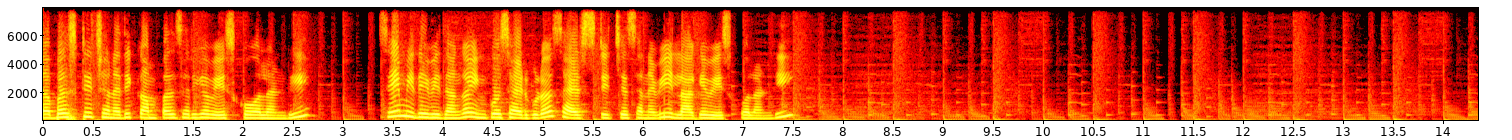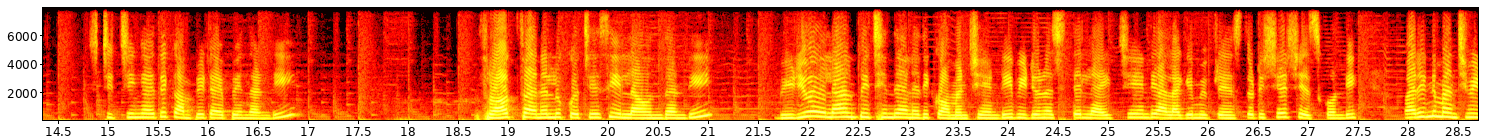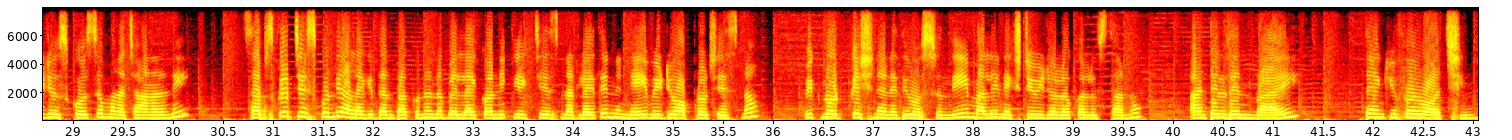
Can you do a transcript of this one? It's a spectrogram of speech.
డబల్ స్టిచ్ అనేది కంపల్సరీగా వేసుకోవాలండి. సేమ్ ఇదే విధంగా ఇంకో సైడ్ కూడా సైడ్ స్టిచ్చెస్ అనేవి ఇలాగే వేసుకోవాలండి. స్టిచ్చింగ్ అయితే కంప్లీట్ అయిపోయిందండి. ఫ్రాక్ ఫైనల్ లుక్ వచ్చేసి ఇలా ఉందండి. వీడియో ఎలా అనిపించింది అనేది కామెంట్ చేయండి. వీడియో నచ్చితే లైక్ చేయండి. అలాగే మీ ఫ్రెండ్స్ తోటి షేర్ చేసుకోండి. మరిన్ని మంచి వీడియోస్ కోసం మన ఛానల్ని సబ్స్క్రైబ్ చేసుకోండి. అలాగే దాని పక్కన ఉన్న బెల్ ఐకాన్ని క్లిక్ చేసినట్లయితే నేను ఏ వీడియో అప్లోడ్ చేసినా మీకు నోటిఫికేషన్ అనేది వస్తుంది. మళ్ళీ నెక్స్ట్ వీడియోలో కలుస్తాను. Until then bye thank you for watching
